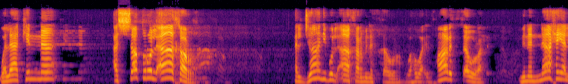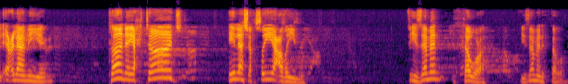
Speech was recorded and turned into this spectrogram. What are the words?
ولكن الشطر الآخر الجانب الآخر من الثورة وهو إظهار الثورة من الناحية الإعلامية كان يحتاج إلى شخصية عظيمة في زمن الثورة في زمن الثورة.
